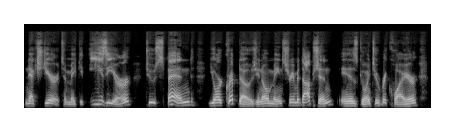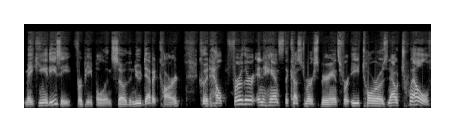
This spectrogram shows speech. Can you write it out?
next year to make it easier to spend your cryptos. You know, mainstream adoption is going to require making it easy for people. And so the new debit card could help further enhance the customer experience for eToro's now 12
